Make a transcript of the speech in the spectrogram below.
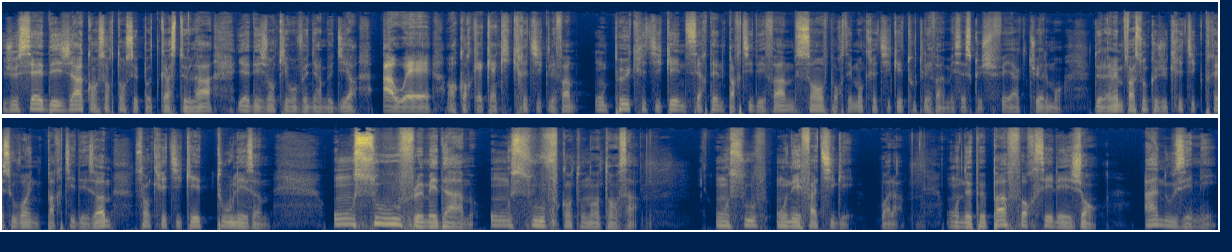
je sais déjà qu'en sortant ce podcast-là, il y a des gens qui vont venir me dire Ah ouais, encore quelqu'un qui critique les femmes. On peut critiquer une certaine partie des femmes sans forcément critiquer toutes les femmes. Et c'est ce que je fais actuellement. De la même façon que je critique très souvent une partie des hommes sans critiquer tous les hommes. On souffle, mesdames, on souffle quand on entend ça. On souffle, on est fatigué. Voilà. On ne peut pas forcer les gens à nous aimer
